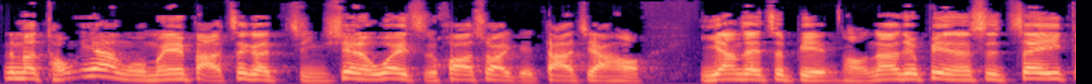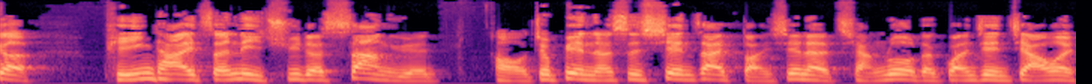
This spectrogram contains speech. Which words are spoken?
那么同样，我们也把这个颈线的位置画出来给大家哈，一样在这边哈，那就变成是这一个平台整理区的上缘，好，就变成是现在短线的强弱的关键价位。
